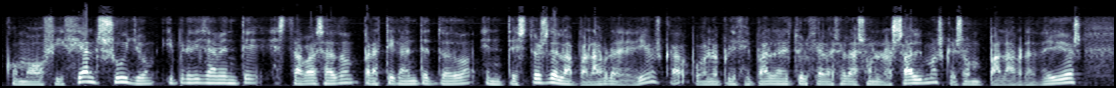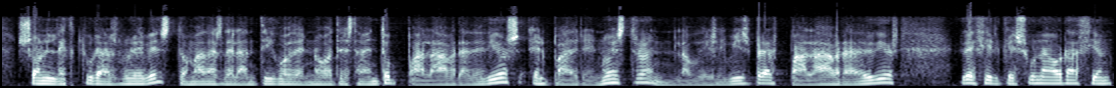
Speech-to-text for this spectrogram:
como oficial suyo y precisamente está basado prácticamente todo en textos de la palabra de Dios. Claro, pues lo principal de la liturgia de las horas son los salmos, que son palabra de Dios, son lecturas breves tomadas del Antiguo del Nuevo Testamento, palabra de Dios, el Padre Nuestro, en laudes y vísperas, palabra de Dios. Es decir, que es una oración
